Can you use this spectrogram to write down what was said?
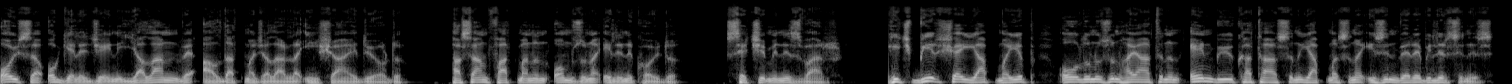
Oysa o geleceğini yalan ve aldatmacalarla inşa ediyordu. Hasan Fatma'nın omzuna elini koydu. Seçiminiz var. Hiçbir şey yapmayıp oğlunuzun hayatının en büyük hatasını yapmasına izin verebilirsiniz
